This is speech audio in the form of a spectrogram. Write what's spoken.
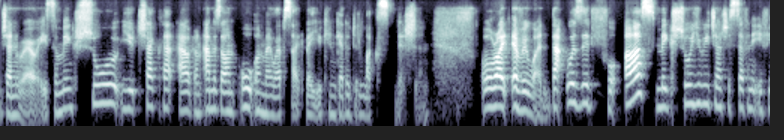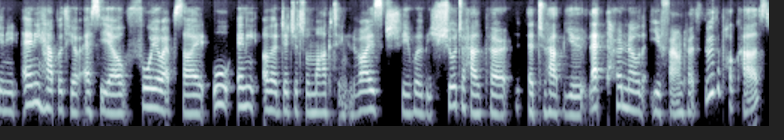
January. So make sure you check that out on Amazon or on my website where you can get a deluxe edition. All right, everyone, that was it for us. Make sure you reach out to Stephanie if you need any help with your SEO for your website or any other digital marketing advice. She will be sure to help her uh, to help you. Let her know that you found her through the podcast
